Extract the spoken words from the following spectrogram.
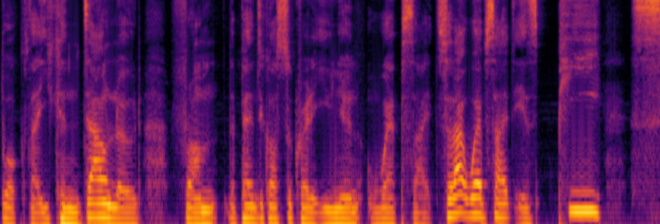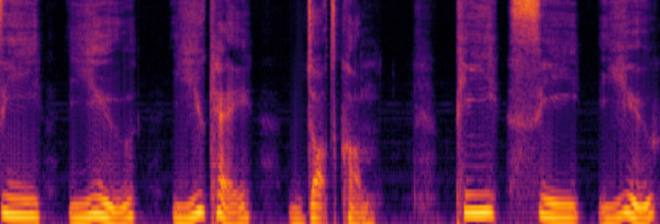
book that you can download from the Pentecostal Credit Union website. So that website is pcuuk.com. pcuuk.com.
